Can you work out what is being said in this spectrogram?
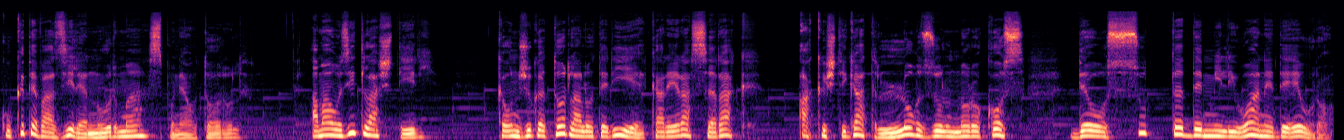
Cu câteva zile în urmă, spune autorul, am auzit la știri că un jucător la loterie care era sărac a câștigat lozul norocos de 100 de milioane de euro,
